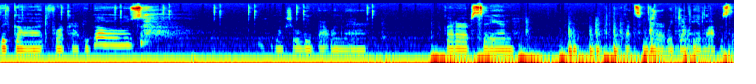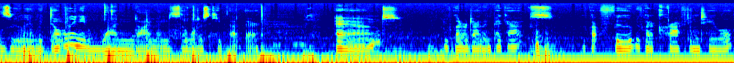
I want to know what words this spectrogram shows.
We've got four crappy bows. Actually, we'll leave that one there. We've got our obsidian. We've got some dirt. We don't need lapis lazuli. We don't really need one diamond, so we'll just keep that there. And we've got our diamond pickaxe. We've got food. We've got a crafting table.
